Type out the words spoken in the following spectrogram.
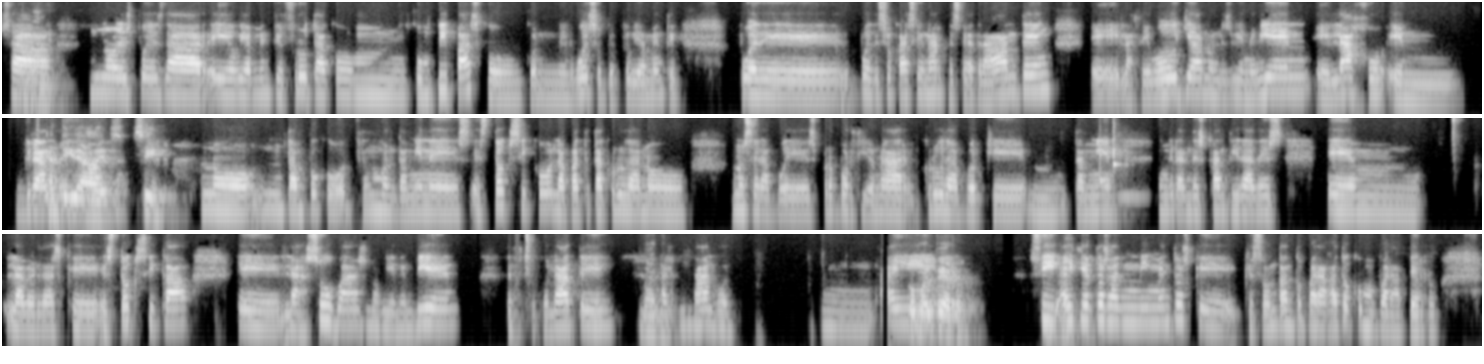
O sea, no les puedes dar, eh, obviamente, fruta con, con pipas, con, con, el hueso, porque obviamente puede, puedes ocasionar que se atraganten, eh, la cebolla no les viene bien, el ajo en, grandes cantidades, sí. No, tampoco, bueno, también es, es, tóxico, la patata cruda no, no se la puedes proporcionar cruda porque mm, también en grandes cantidades em, la verdad es que es tóxica, eh, las uvas no vienen bien, el chocolate, al final, bueno, hay... Como el perro. Sí, hay ciertos alimentos que, son tanto para gato como para perro.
